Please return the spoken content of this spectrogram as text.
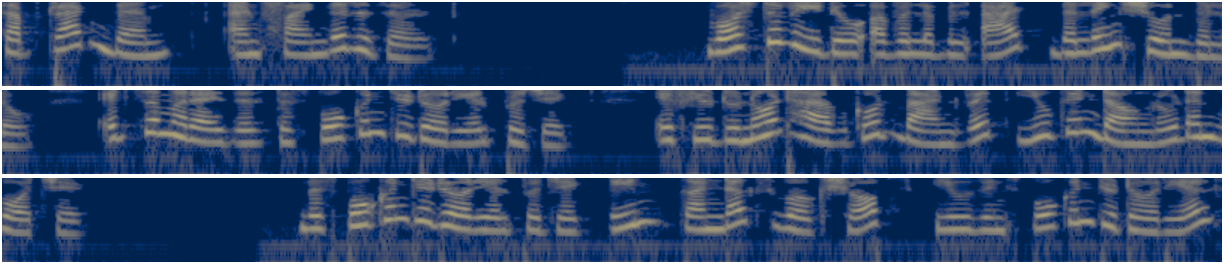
Subtract them and find the result. Watch the video available at the link shown below. It summarizes the spoken tutorial project. If you do not have good bandwidth, you can download and watch it. The Spoken Tutorial project team conducts workshops using spoken tutorials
